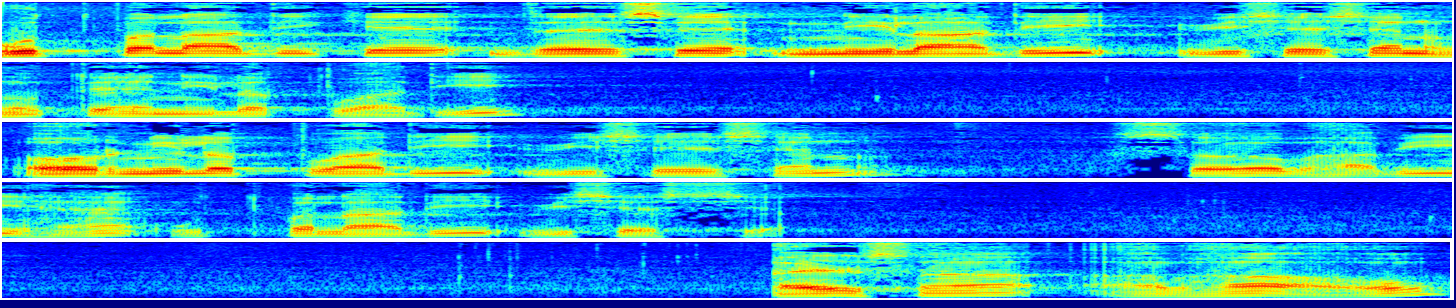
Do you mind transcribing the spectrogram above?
उत्पलादि के जैसे नीलादि विशेषण होते हैं, नीलत्वादि। और नीलत्वादि विशेषण सहभावी हैं, उत्पलादि विशेष्य। ऐसा अभाव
